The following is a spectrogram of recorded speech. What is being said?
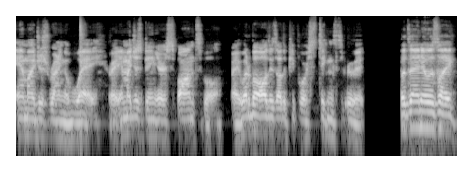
am I just running away, right? Am I just being irresponsible, right? What about all these other people who are sticking through it? But then it was like,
